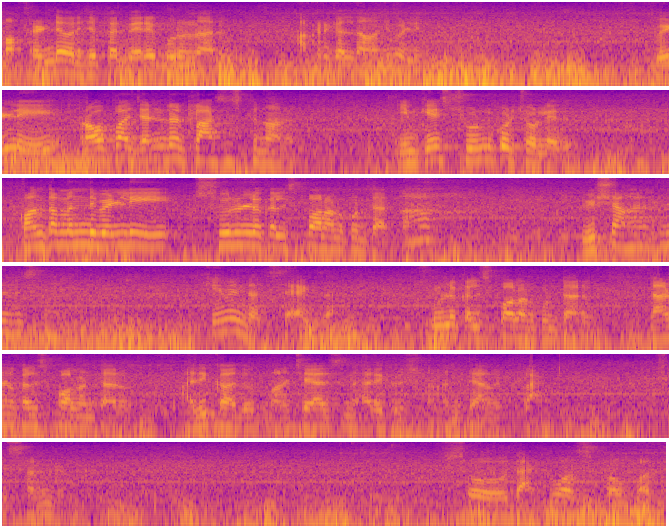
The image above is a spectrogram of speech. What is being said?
మా ఫ్రెండ్ ఎవరు చెప్పారు వేరే గురున్నారు అక్కడికి వెళ్దామని వెళ్ళింది. వెళ్ళి ప్రభుపా జనరల్ క్లాస్ ఇస్తున్నారు. ఈమె కేసు చూడండి కూడా చూడలేదు. కొంతమంది వెళ్ళి సూర్యుడిలో కలిసిపోవాలనుకుంటారు. విషయం ఆయనకు ఏమైంది? అది ఎగ్జామ్ సూర్యుడు కలిసిపోవాలనుకుంటారు దాంట్లో కలిసిపోవాలంటారు. అది కాదు మనం చేయాల్సిన హరికృష్ణ అంతే ఆమె flat she surrender so that was Prabhupad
